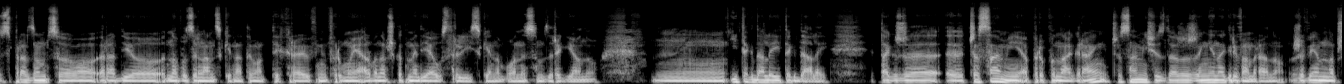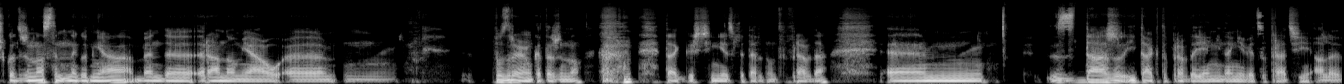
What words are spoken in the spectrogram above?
sprawdzam, co radio nowozelandzkie na temat tych krajów informuje, albo na przykład media australijskie, no bo one są z regionu mm, i tak dalej, i tak dalej. Także e, czasami, a propos nagrań, czasami się zdarza, że nie nagrywam rano, że wiem na przykład, że następnego dnia będę rano miał... E, mm, Pozdrawiam Katarzyno. tak, gościnie jest petardą, to prawda. Zdarzy, i tak to prawda, Janina nie wie, co traci, ale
